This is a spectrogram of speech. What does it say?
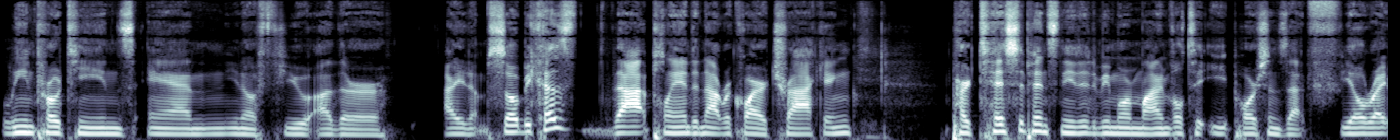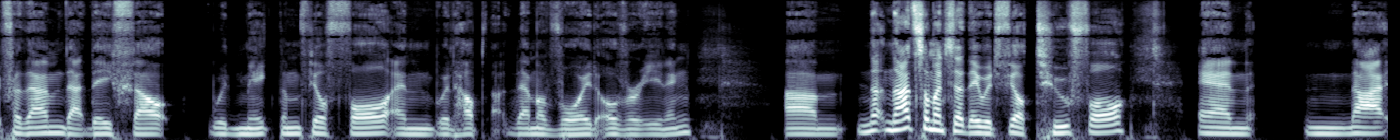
lean proteins, and, you know, a few other items. So, because that plan did not require tracking, participants needed to be more mindful to eat portions that feel right for them, that they felt would make them feel full and would help them avoid overeating. Um, not, so much that they would feel too full and not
